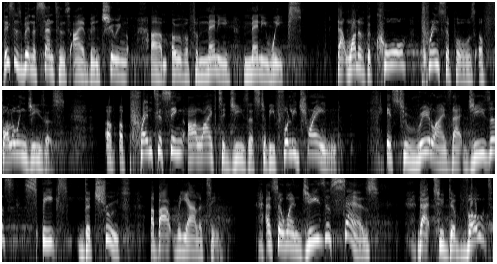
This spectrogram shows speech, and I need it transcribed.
This has been a sentence I have been chewing um, over for many, many weeks. That one of the core principles of following Jesus, of apprenticing our life to Jesus, to be fully trained, is to realize that Jesus speaks the truth about reality. And so when Jesus says that to devote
